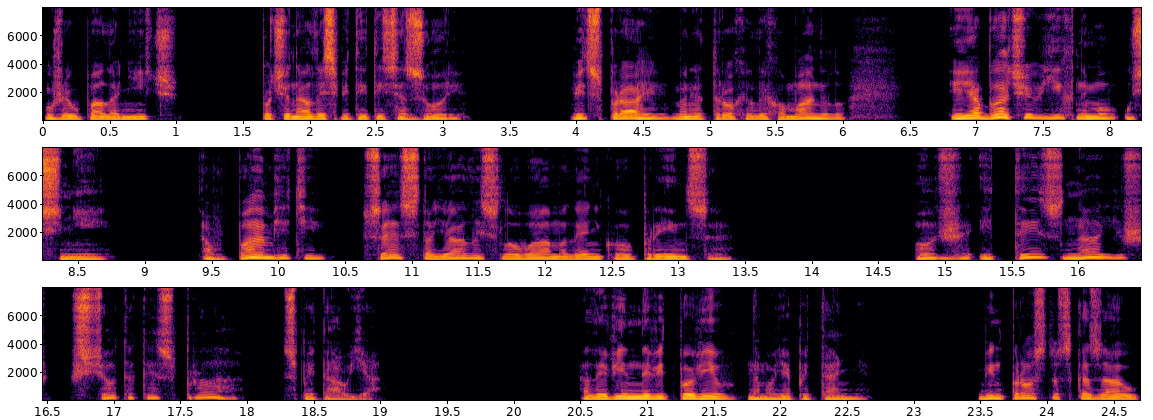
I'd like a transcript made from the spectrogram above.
уже впала ніч, починали світитися зорі. Від спраги мене трохи лихоманило, і я бачив їх, немов у сні, а в пам'яті все стояли слова маленького принца. Отже, і ти знаєш, що таке спрага? Спитав я. Але він не відповів на моє питання. Він просто сказав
